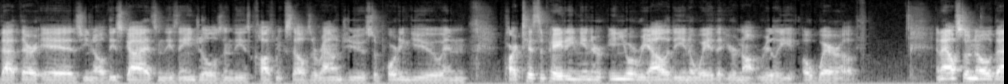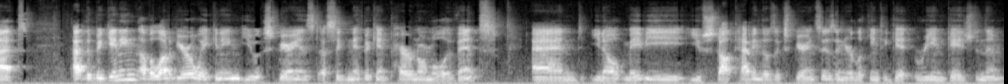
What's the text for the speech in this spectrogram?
that there is, you know, these guides and these angels and these cosmic selves around you supporting you and participating in, in your reality in a way that you're not really aware of. And I also know that at the beginning of a lot of your awakening, you experienced a significant paranormal event and you know maybe you stopped having those experiences and you're looking to get re-engaged in them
